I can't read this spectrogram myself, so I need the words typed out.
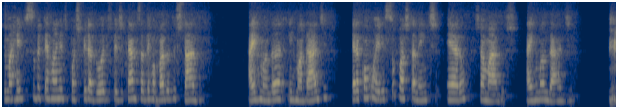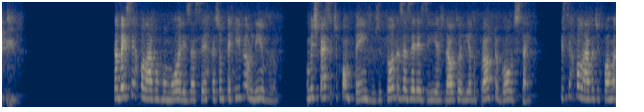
de uma rede subterrânea de conspiradores dedicados à derrubada do Estado. A Irmandade era como eles supostamente eram chamados, a Irmandade. Também circulavam rumores acerca de um terrível livro, uma espécie de compêndio de todas as heresias da autoria do próprio Goldstein que circulava de forma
